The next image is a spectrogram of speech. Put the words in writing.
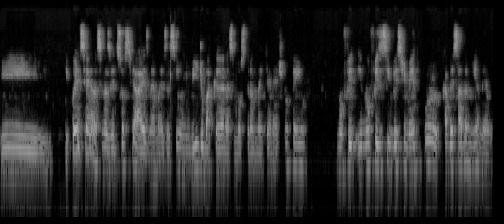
e, e conhecendo assim nas redes sociais, né? Mas assim um vídeo bacana, assim, mostrando na internet, não tenho, não fiz, não fiz esse investimento por cabeçada minha mesmo.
